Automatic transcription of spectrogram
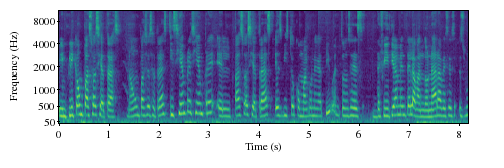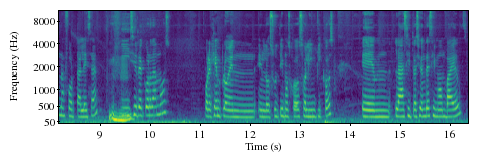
implica un paso hacia atrás, ¿no? Un paso hacia atrás y siempre, siempre el paso hacia atrás es visto como algo negativo. Entonces, definitivamente el abandonar a veces es una fortaleza. Y si recordamos, por ejemplo, en, los últimos Juegos Olímpicos, em, la situación de Simone Biles,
